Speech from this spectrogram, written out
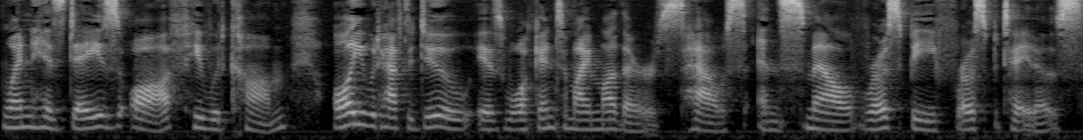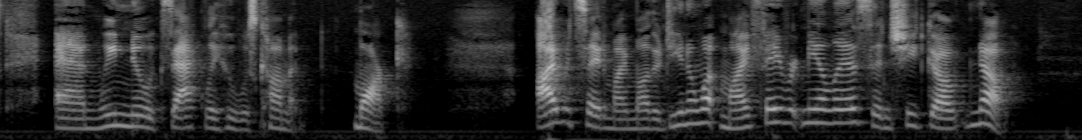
When his days off, he would come. All you would have to do is walk into my mother's house and smell roast beef, roast potatoes, and we knew exactly who was coming. Mark. I would say to my mother, Do you know what my favorite meal is? And she'd go, No.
